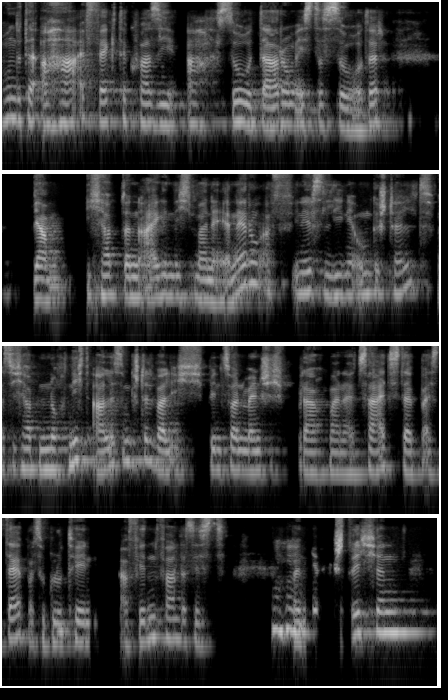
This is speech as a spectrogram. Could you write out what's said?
hunderte Aha-Effekte quasi, ach so, darum ist das so, oder? Ja, ich habe dann eigentlich meine Ernährung auf, in erster Linie umgestellt. Also ich habe noch nicht alles umgestellt, weil ich bin so ein Mensch, ich brauche meine Zeit Step by Step. Also Gluten auf jeden Fall, das ist mhm. bei mir gestrichen.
